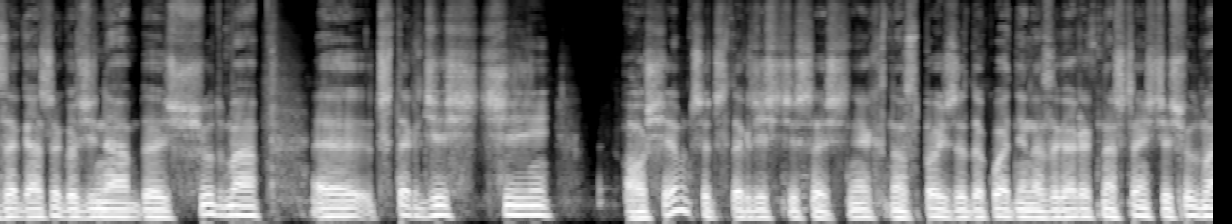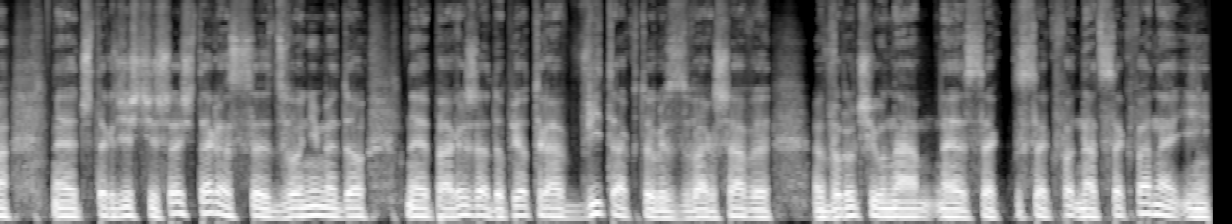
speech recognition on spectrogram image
zegarze godzina 7.40 8 czy 46? Niech no spojrzę dokładnie na zegarek. Na szczęście 7.46. Teraz dzwonimy do e, Paryża, do Piotra Wita, który z Warszawy wrócił na e, sek, sekw, nad Sekwanę i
